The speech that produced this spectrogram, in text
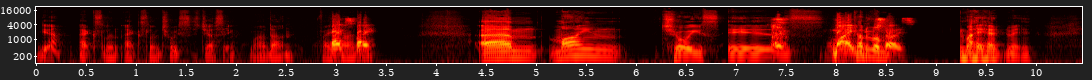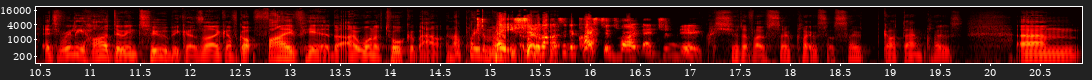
Yeah, excellent, excellent choices, Jesse. Well done. Very Thanks, mate. Um, mine choice is My kind of a, choice. my enemy. It's really hard doing two because like I've got five here that I want to talk about, and I played them. a- Wait, you should have little bit. answered the questions right then, shouldn't you? I should have. I was so close. I was so goddamn close. Um,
